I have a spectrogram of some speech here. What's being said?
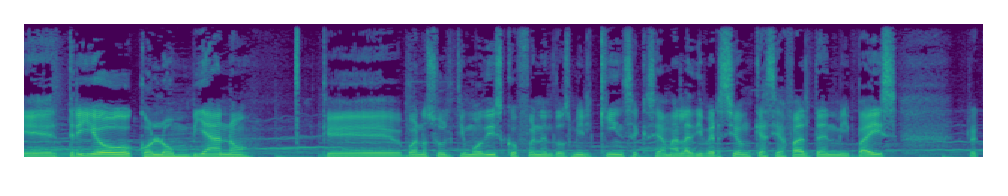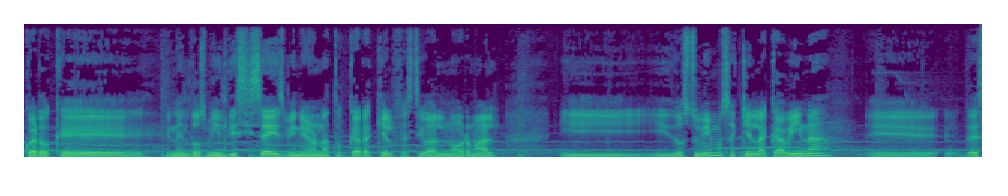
eh, trío colombiano que, bueno, su último disco fue en el 2015 que se llama La diversión que hacía falta en mi país. Recuerdo que en el 2016 vinieron a tocar aquí al Festival Normal y, y los tuvimos aquí en la cabina. Eh, de,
